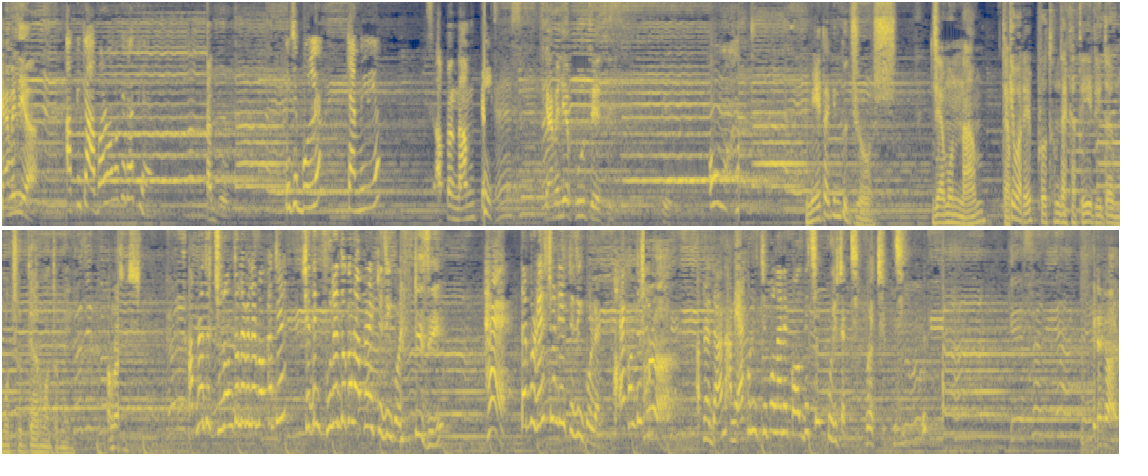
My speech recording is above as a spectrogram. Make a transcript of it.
Camellia. আপনি কি আবারও আমাকে ডাকলেন? এই যে বললেন ক্যামেলিয়া? আপনার নাম ক্যামেলিয়া ফুল চেয়েছি ও মেয়েটা কিন্তু জোশ। যেমন নাম একেবারে প্রথম দেখাতেই হৃদয় মোচড় দেওয়ার মতো মেয়ে। আমরা আপনার তো চূড়ান্ত লেভেলের বকাটে সেদিন ফুলের দোকানে আপনারা টিজিং করেন টিজিং হ্যাঁ। রেস্টুরেন্টে টিজিং করলেন। এখন তো আমরা আপনার দান আমি এখনই ট্রিপল নাইনে কল দিচ্ছি পুলিশ ডাকছি ওয়েট এটা কার?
